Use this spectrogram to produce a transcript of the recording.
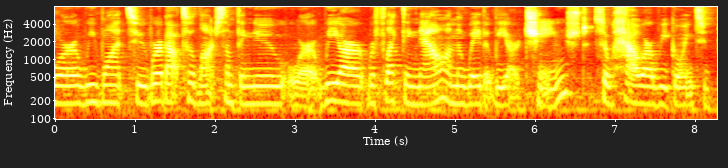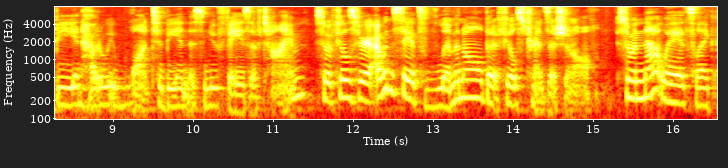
or we want to, we're about to launch something new, or we are reflecting now on the way that we are changed. So, how are we going to be and how do we want to be in this new phase of time? So, it feels very, I wouldn't say it's liminal, but it feels transitional. So, in that way, it's like,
